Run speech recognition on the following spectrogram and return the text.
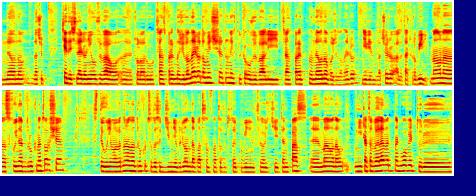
neono, znaczy kiedyś Lego nie używało koloru transparentno-zielonego do mieci świetlnych, tylko używali transparentno-neonowo-zielonego. Nie wiem dlaczego, ale tak robili. Ma ona swój nadruk na torsie, z tyłu nie ma żadnego nadruku, co dosyć dziwnie wygląda, patrząc na to, że tutaj powinien przechodzić jej ten pas. E, Ma ona unikatowy element na głowie, który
